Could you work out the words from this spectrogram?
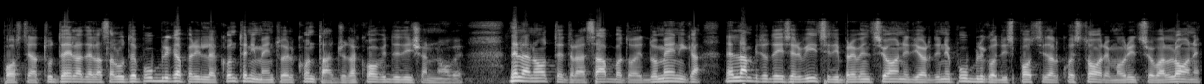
poste a tutela della salute salute pubblica per il contenimento del contagio da Covid-19. Nella notte tra sabato e domenica, nell'ambito dei servizi di prevenzione di ordine pubblico disposti dal questore Maurizio Vallone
